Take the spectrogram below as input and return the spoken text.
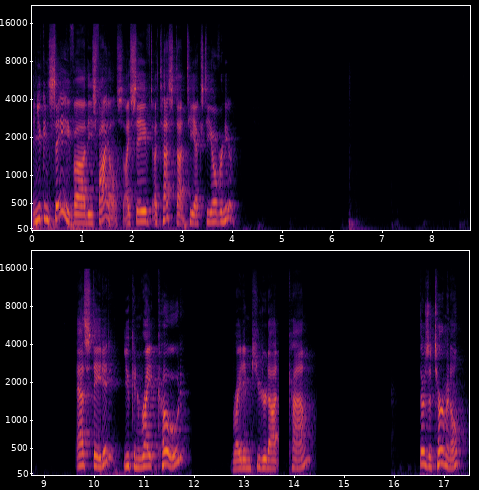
and you can save uh, these files. I saved a test.txt over here. As stated, you can write code in puter.com. There's a terminal.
